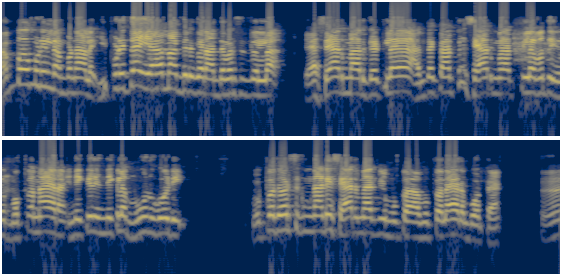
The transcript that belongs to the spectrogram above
நம்ப முடியல நம்மனால. இப்படித்தான் ஏமாந்துருக்காரு அந்த வருஷத்துல எல்லாம் ஷேர் மார்க்கெட்ல அந்த காலத்துல ஷேர் மார்க்கெட்ல வந்து முப்பதாயிரம். இன்னைக்கு இன்னைக்குல மூணு கோடி. முப்பது வருஷத்துக்கு முன்னாடியே ஷேர் மார்க்கெட் முப்ப முப்பதாயிரம் போட்டேன். ஆ?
